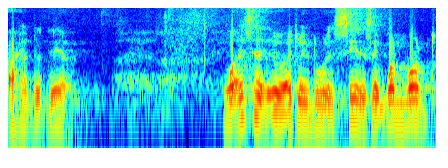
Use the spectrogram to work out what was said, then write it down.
I had it there. What is it though? I don't even know what it's saying. It's like one word.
